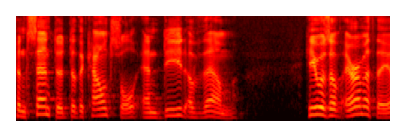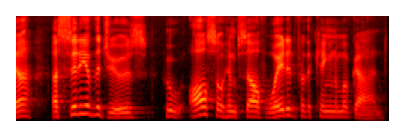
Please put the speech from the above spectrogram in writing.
consented to the counsel and deed of them. He was of Arimathea, a city of the Jews who also himself waited for the kingdom of God.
